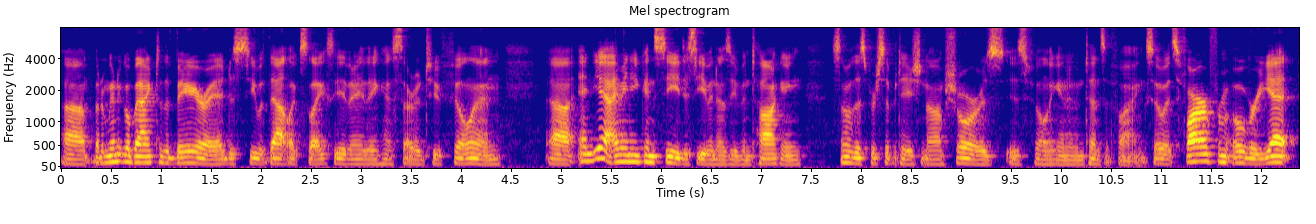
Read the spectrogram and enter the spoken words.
uh, but I'm going to go back to the Bay Area to see what that looks like, see if anything has started to fill in. Uh, and yeah, I mean, you can see just even as we've been talking, some of this precipitation offshore is, is filling in and intensifying. So it's far from over yet.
